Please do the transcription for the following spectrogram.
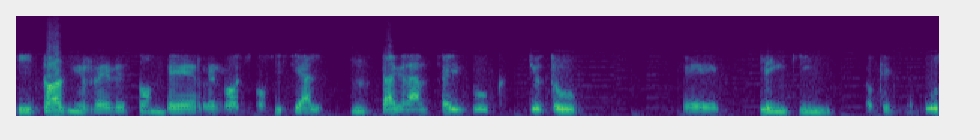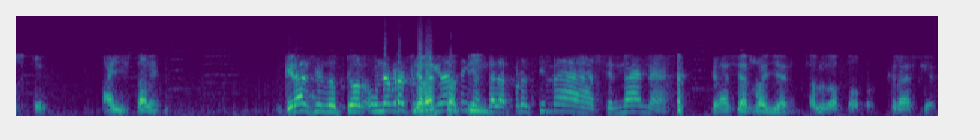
y todas mis redes son drroch oficial. Instagram, Facebook, YouTube, eh, LinkedIn, lo que busquen. Ahí estaremos. Gracias, doctor. Un abrazo muy grande y hasta la próxima semana. Gracias, Roger. Un saludo a todos. Gracias.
